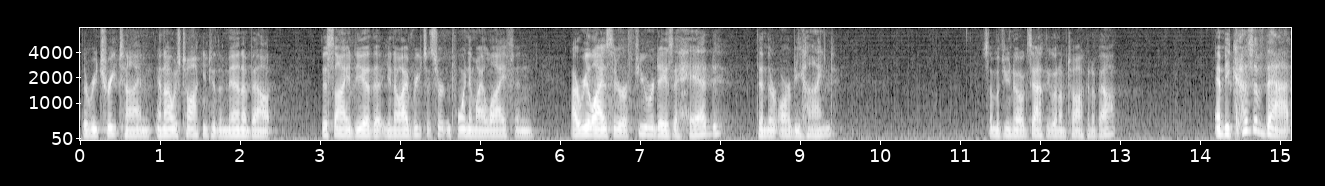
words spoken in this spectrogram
the retreat time, and I was talking to the men about this idea that, you know, I've reached a certain point in my life, and I realize there are fewer days ahead than there are behind. Some of you know exactly what I'm talking about. And because of that,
